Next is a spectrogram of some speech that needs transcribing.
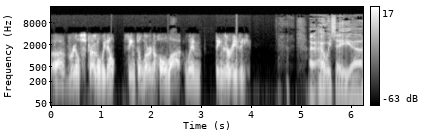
of real struggle. We don't seem to learn a whole lot when things are easy. I, I always say uh,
